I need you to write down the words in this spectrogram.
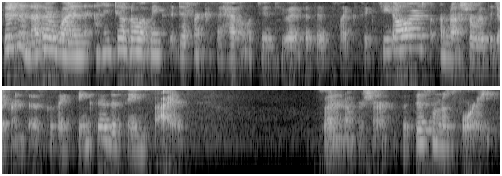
There's another one, and I don't know what makes it different because I haven't looked into it, but that's like $60. I'm not sure what the difference is because I think they're the same size. So I don't know for sure. But this one was 40.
